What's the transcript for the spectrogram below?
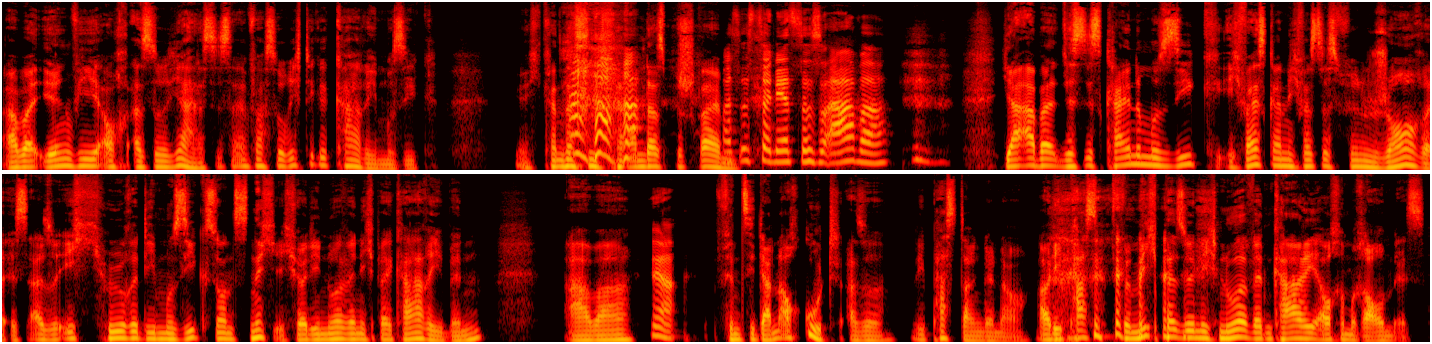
aber irgendwie auch, also ja, das ist einfach so richtige Kari-Musik. Ich kann das nicht anders beschreiben. Was ist denn jetzt das Aber? Ja, aber das ist keine Musik. Ich weiß gar nicht, was das für ein Genre ist. Also ich höre die Musik sonst nicht. Ich höre die nur, wenn ich bei Kari bin. Aber ja. finde sie dann auch gut. Also die passt dann genau. Aber die passt für mich persönlich nur, wenn Kari auch im Raum ist.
